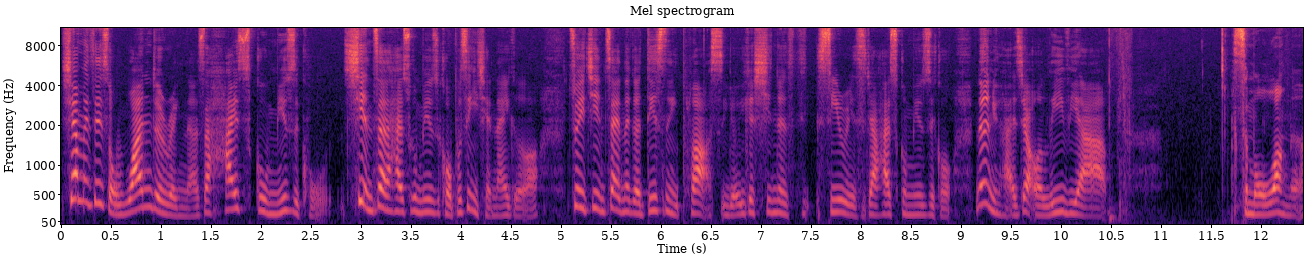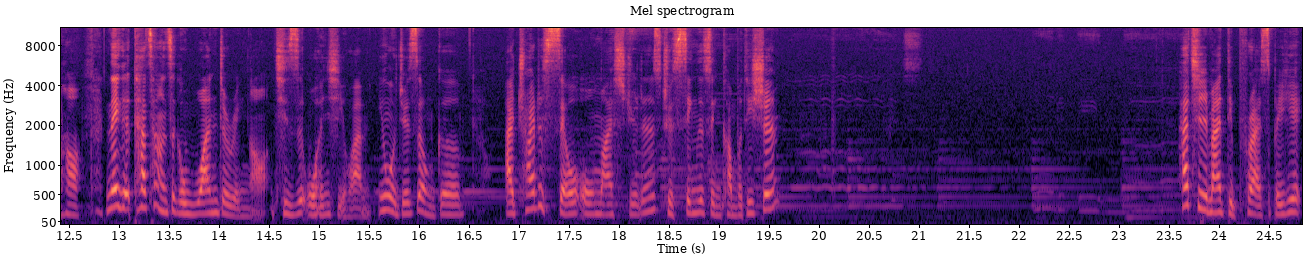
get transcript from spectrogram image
下面这首 Wondering 呢是 High School Musical，现在的 High School Musical 不是以前那一个哦，最近在那个 Disney Plus 有一个新的 series 叫 High School Musical，那个女孩叫 Olivia，什么我忘了哈。那个她唱的这个 Wondering 哦，其实我很喜欢，因为我觉得这种歌，I try to sell all my students to sing this in competition。他其实蛮 depressed，but he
